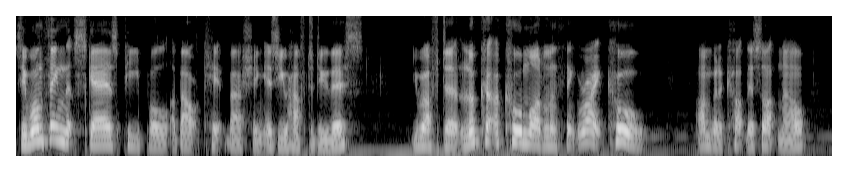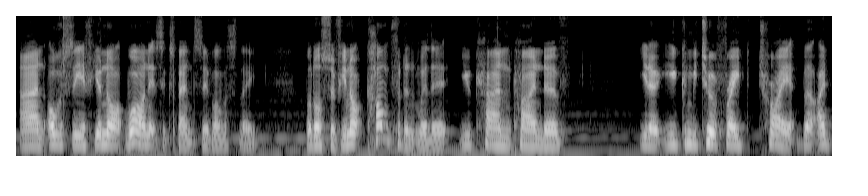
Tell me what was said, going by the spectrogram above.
See, one thing that scares people about kit bashing is you have to do this. You have to look at a cool model and think, right, cool, I'm going to cut this up now. And obviously, if you're not, one, it's expensive, obviously. But also, if you're not confident with it, you can kind of you know, you can be too afraid to try it, but I'd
